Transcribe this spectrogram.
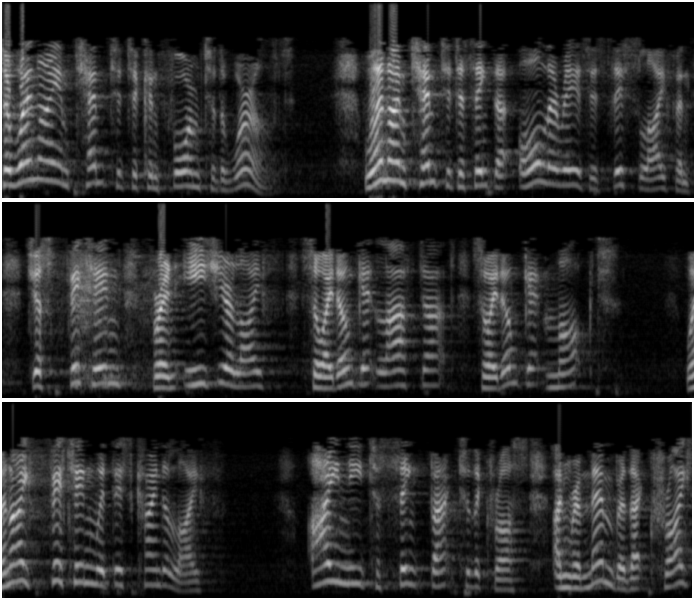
So when I am tempted to conform to the world, when I'm tempted to think that all there is is this life and just fit in for an easier life so I don't get laughed at, so I don't get mocked, when I fit in with this kind of life, I need to think back to the cross and remember that Christ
